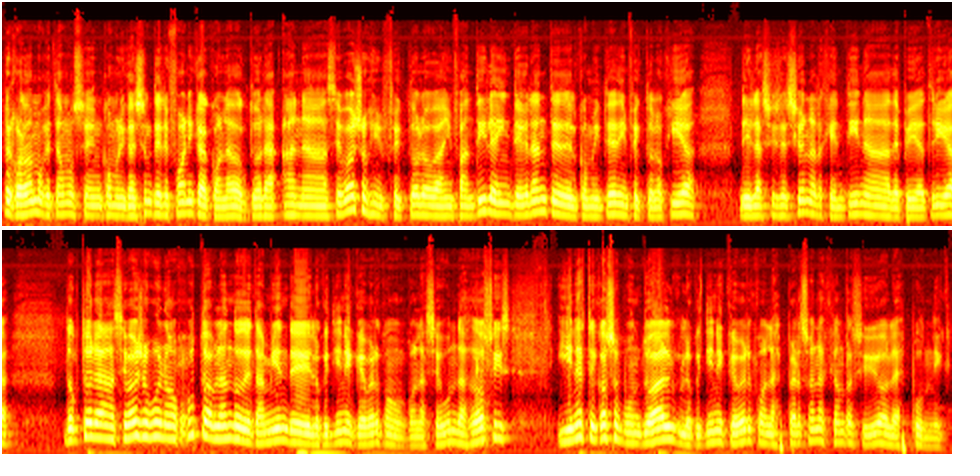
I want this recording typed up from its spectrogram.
Recordamos que estamos en comunicación telefónica con la doctora Ana Ceballos, infectóloga infantil e integrante del Comité de Infectología de la Asociación Argentina de Pediatría Doctora Ceballos, bueno, justo hablando de también de lo que tiene que ver con, las segundas dosis y en este caso puntual lo que tiene que ver con las personas que han recibido la Sputnik.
